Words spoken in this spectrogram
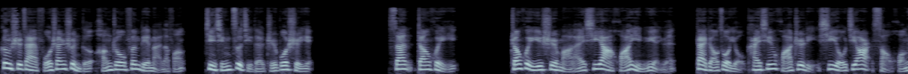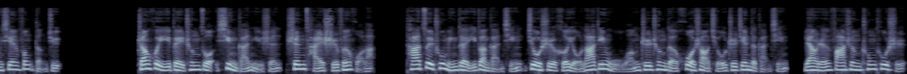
更是在佛山、顺德、杭州分别买了房，进行自己的直播事业。三张慧仪，张慧仪是马来西亚华裔女演员，代表作有《开心华之旅》《西游记二》《扫黄先锋》等剧。张慧仪被称作性感女神，身材十分火辣。她最出名的一段感情，就是和有拉丁舞王之称的霍少球之间的感情。两人发生冲突时，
